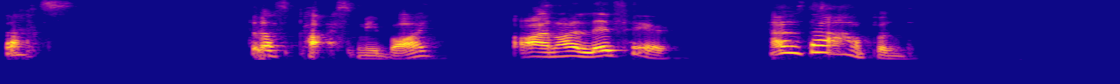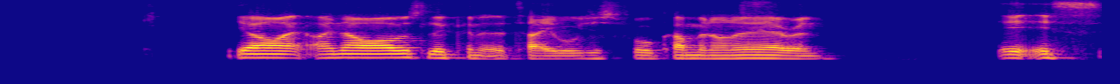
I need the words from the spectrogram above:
That's that's passed me by, and I live here. How's that happened? Yeah, I, I know. I was looking at the table just before coming on air, and it, it's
